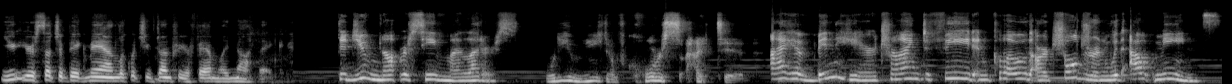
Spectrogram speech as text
you, you're such a big man. Look what you've done for your family. Nothing. Did you not receive my letters? What do you mean? Of course I did. I have been here trying to feed and clothe our children without means.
